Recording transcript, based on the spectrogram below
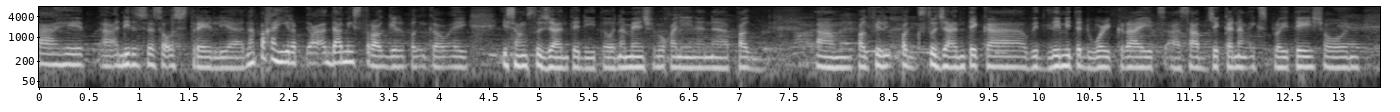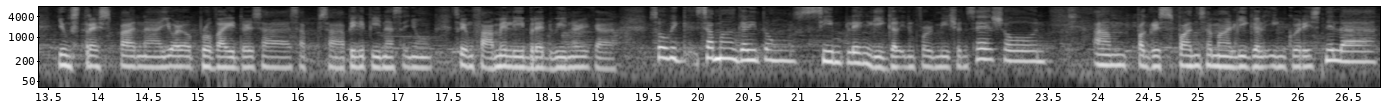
kahit uh, andito sila sa Australia, napakahirap, uh, daming struggle pag ikaw ay isang estudyante dito. Na-mention mo kanina na pag, um, pag, pag estudyante ka with limited work rights, uh, subject ka ng exploitation, yung stress pa na you are a provider sa sa, sa Pilipinas sa inyong sa yung family breadwinner ka. So we, sa mga ganitong simpleng legal information session, um pag-respond sa mga legal inquiries nila,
